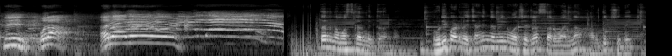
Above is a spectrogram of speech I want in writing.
तीन बोला. अरे अरे. तर नमस्कार मित्रांनो. गुढीपाडव्याच्या आणि नवीन वर्षाच्या सर्वांना हार्दिक शुभेच्छा.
